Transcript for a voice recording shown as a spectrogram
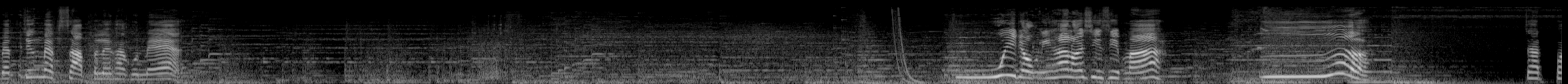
แบบจึ้งแบบสับไปเลยค่ะคุณแม่ อุ้ยดอกนี้ 540 มาเออจัดไป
